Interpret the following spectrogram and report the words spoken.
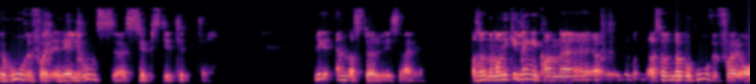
behovet for religionssubstitutter blir enda større i Sverige. Altså, når man ikke lenger kan altså, Når behovet for å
